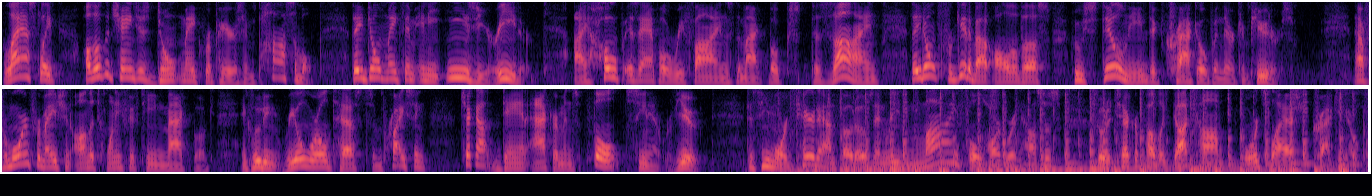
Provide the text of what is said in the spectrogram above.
Lastly, Although the changes don't make repairs impossible, they don't make them any easier either. I hope as Apple refines the MacBook's design, they don't forget about all of us who still need to crack open their computers. Now for more information on the 2015 MacBook, including real-world tests and pricing, check out Dan Ackerman's full CNET review. To see more teardown photos and read my full hardware analysis, go to techrepublic.com forward slash cracking open.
